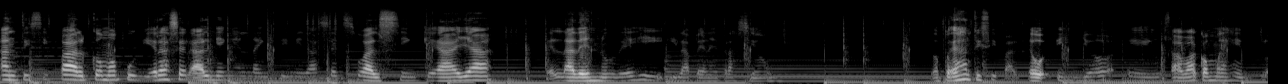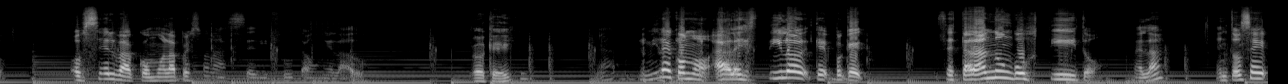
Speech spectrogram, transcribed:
anticipar cómo pudiera ser alguien en la intimidad sexual sin que haya la desnudez y, la penetración. Lo puedes anticipar. Y yo eh, usaba como ejemplo. Observa cómo la persona se disfruta un helado. Ok. mira cómo al estilo que, porque se está dando un gustito, ¿verdad? Entonces,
